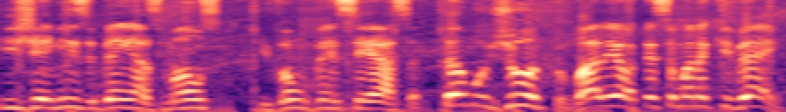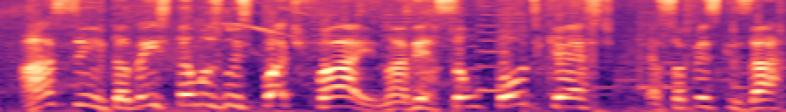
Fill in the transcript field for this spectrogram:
higienize bem as mãos e vamos vencer essa. Tamo junto. Valeu, até semana que vem. Ah, sim, também estamos no Spotify, na versão podcast. É só pesquisar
